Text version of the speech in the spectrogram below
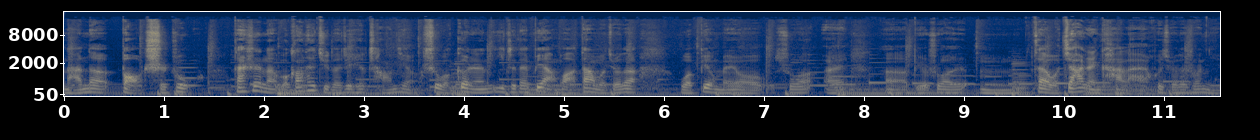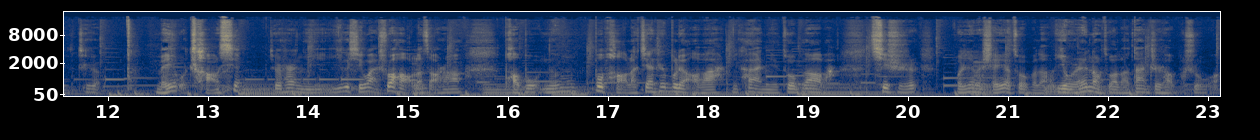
难的保持住，但是呢，我刚才举的这些场景是我个人一直在变化，但我觉得我并没有说，哎，呃，比如说，嗯，在我家人看来会觉得说你这个没有长性，就是你一个习惯说好了早上跑步，能不跑了坚持不了吧？你看你做不到吧？其实我认为谁也做不到，有人能做到，但至少不是我。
